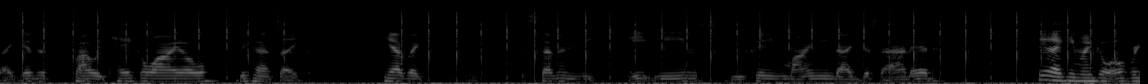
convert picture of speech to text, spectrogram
Like, it just probably take a while because like, he has like seven, eight memes, including my meme that I just added I feel like he might go over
